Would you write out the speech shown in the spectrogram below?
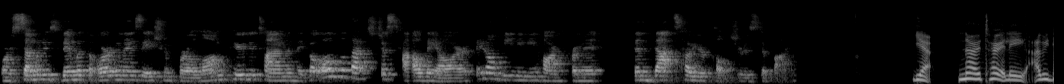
or someone who's been with the organization for a long period of time and they go, oh, well, that's just how they are. They don't mean any harm from it. Then that's how your culture is defined. Yeah, no, totally. I mean,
